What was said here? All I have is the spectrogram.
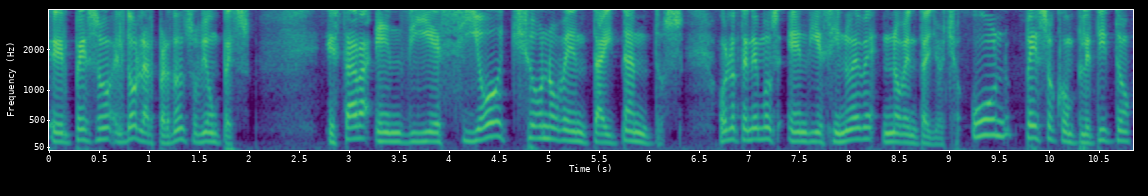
el peso, el dólar, perdón, subió un peso estaba en 18.90 y tantos. Hoy lo tenemos en 19.98. Un peso completito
